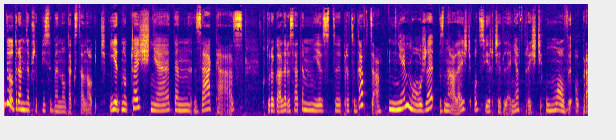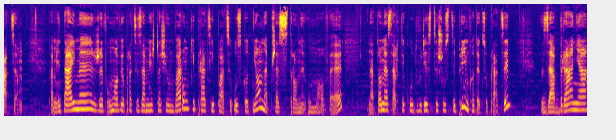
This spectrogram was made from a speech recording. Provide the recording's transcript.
gdy odrębne przepisy będą tak stanowić. Jednocześnie ten zakaz którego adresatem jest pracodawca, nie może znaleźć odzwierciedlenia w treści umowy o pracę. Pamiętajmy, że w umowie o pracę zamieszcza się warunki pracy i płacy uzgodnione przez strony umowy, natomiast artykuł 26 prim kodeksu pracy zabrania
